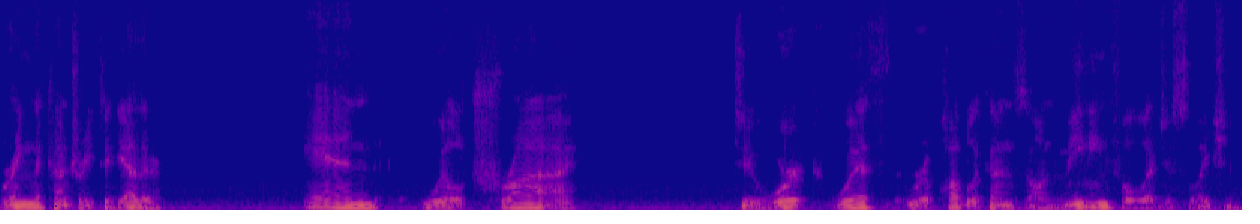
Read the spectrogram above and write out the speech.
bring the country together and will try to work with Republicans on meaningful legislation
